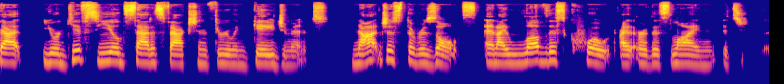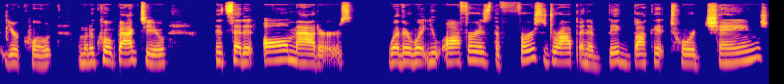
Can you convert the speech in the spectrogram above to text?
that your gifts yield satisfaction through engagement, not just the results. And I love this quote or this line. It's your quote. I'm going to quote back to you. It said, It all matters, whether what you offer is the first drop in a big bucket toward change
